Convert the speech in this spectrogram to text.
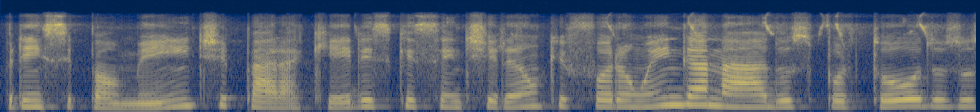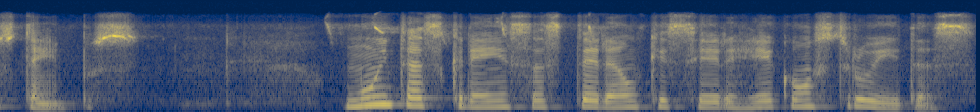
principalmente para aqueles que sentirão que foram enganados por todos os tempos. Muitas crenças terão que ser reconstruídas.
